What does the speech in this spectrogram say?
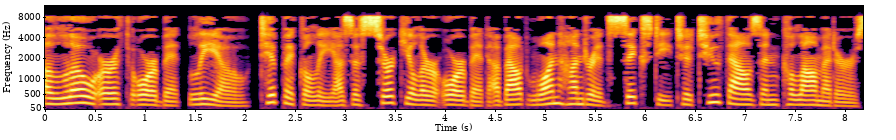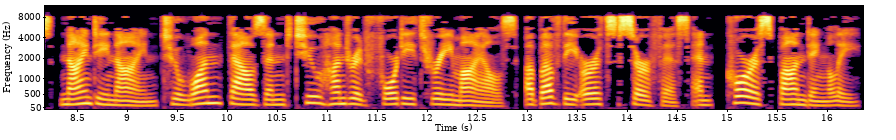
A low Earth orbit (LEO) typically is a circular orbit about 160 to 2000 kilometers (99 to 1243 miles) above the Earth's surface and correspondingly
